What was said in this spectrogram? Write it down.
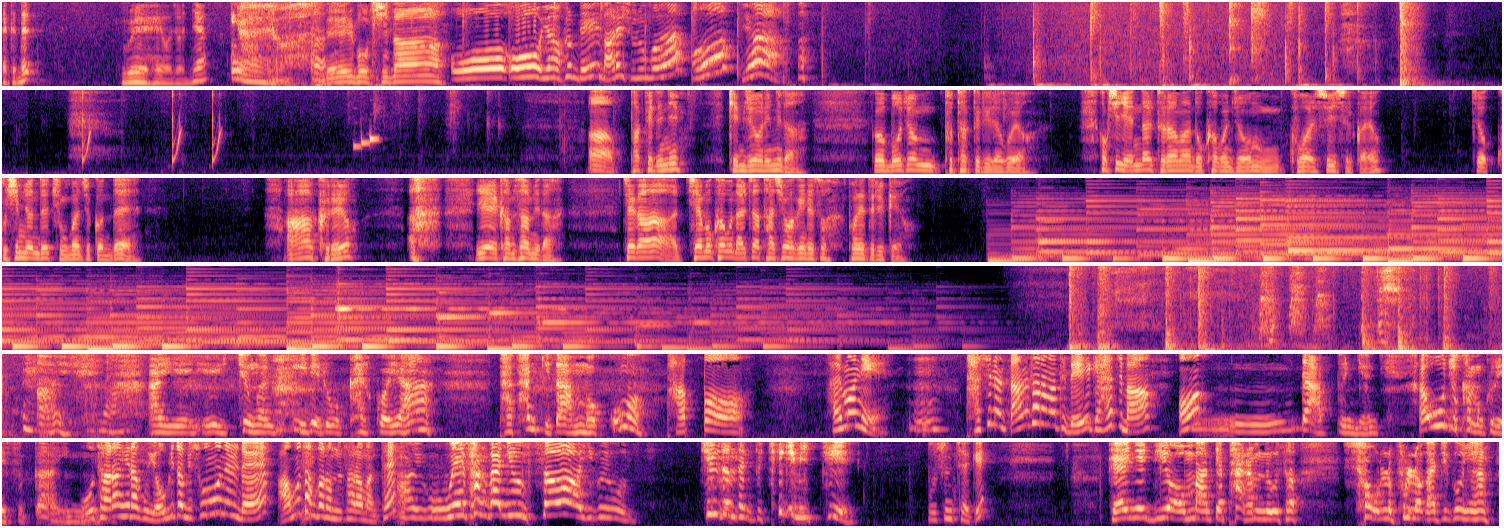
야 근데 왜 헤어졌냐? 에휴, 내일 봅시다. 오, 오, 야 그럼 내일 말해주는 거야? 어? 야. 아, 박 PD님, 김주원입니다. 그 뭐 좀 부탁드리려고요. 혹시 옛날 드라마 녹화본 좀 구할 수 있을까요? 저 90년대 중반쯤 건데. 아, 그래요? 아, 예, 감사합니다. 제가 제목하고 날짜 다시 확인해서 보내드릴게요. 아이, 정말 이대로 갈 거야? 밥 한 끼도 안 먹고? 바빠. 할머니, 응? 다시는 딴 사람한테 내 얘기 하지 마. 어? 음, 나쁜 년. 아, 오죽하면 그랬을까? 뭐 자랑이라고 여기저기 소문을 내? 아무 상관없는 사람한테? 아이고, 왜 상관이 없어? 이거, 김 선생도 책임 있지? 무슨 책임? 괜히 네 엄마한테 바람 넣어서 서울로 불러가지고 그냥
